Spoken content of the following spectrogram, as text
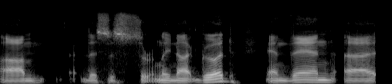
Um, this is certainly not good. And then uh,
